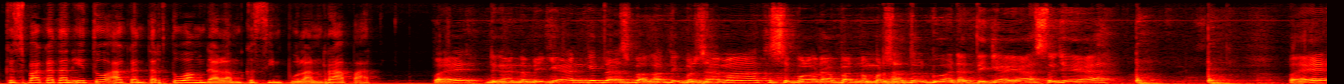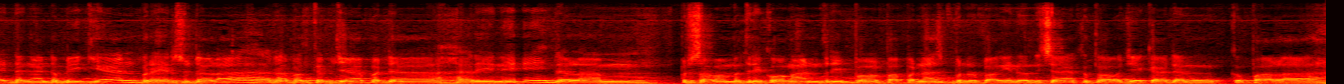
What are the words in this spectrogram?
kesepakatan itu akan tertuang dalam kesimpulan rapat. Baik, dengan demikian kita sepakati bersama kesimpulan rapat nomor 1, 2, dan 3 ya, setuju ya? Baik, dengan demikian berakhir sudahlah rapat kerja pada hari ini dalam bersama Menteri Keuangan, Menteri Bapenas, Gubernur Bank Indonesia, Ketua OJK dan Kepala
